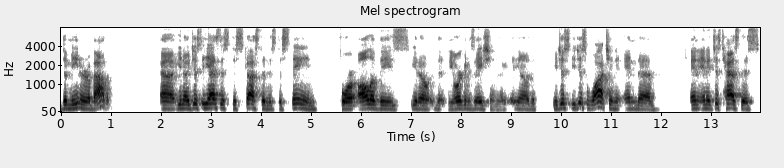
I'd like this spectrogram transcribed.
demeanor about him. Uh, you know, just he has this disgust and this disdain for all of these, you know, the, the organization, you know, the, you just you just watch and and uh, and and it just has this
